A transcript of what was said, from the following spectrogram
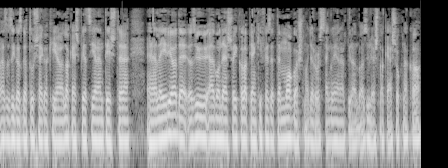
az az igazgatóság, aki a lakáspiaci jelentést leírja, de az ő elmondásaik alapján kifejezetten magas Magyarországon jelen pillanatban az üres lakásoknak a,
